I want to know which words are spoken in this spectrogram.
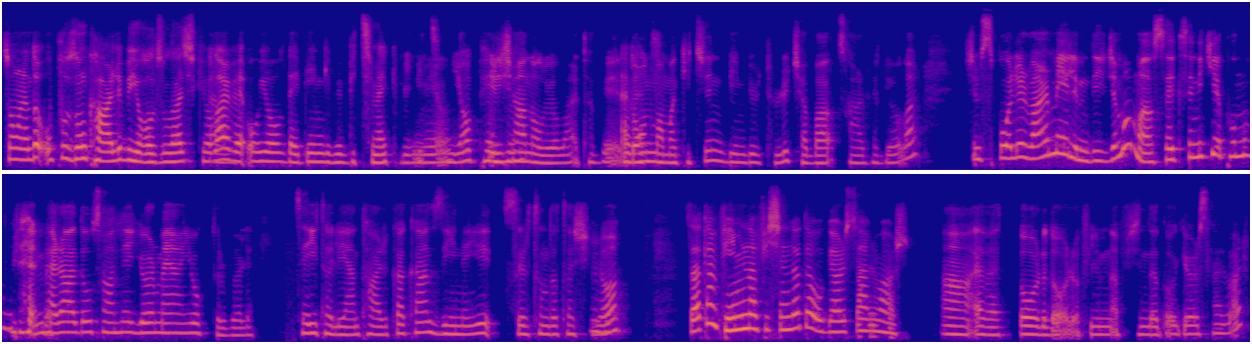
Sonra da upuzun karlı bir yolculuğa çıkıyorlar Evet. ve o yol dediğin gibi bitmek bilmiyor. Bitmiyor. Perişan oluyorlar tabii. Evet. Donmamak için bin bir türlü çaba sarf ediyorlar. Şimdi spoiler vermeyelim diyeceğim ama 82 yapımı bir film. Evet. Herhalde o sahneyi görmeyen yoktur böyle. Seyit Aliyen Tarık Akan Zine'yi sırtında taşıyor. Zaten filmin afişinde de o görsel var. Aa, evet doğru doğru filmin afişinde de o görsel var.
